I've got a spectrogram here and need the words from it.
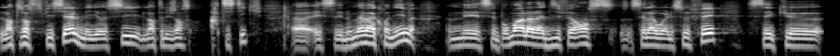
l'intelligence artificielle, mais il y a aussi l'intelligence artistique, euh, et c'est le même acronyme, mais c'est pour moi là la différence, c'est là où elle se fait, c'est que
